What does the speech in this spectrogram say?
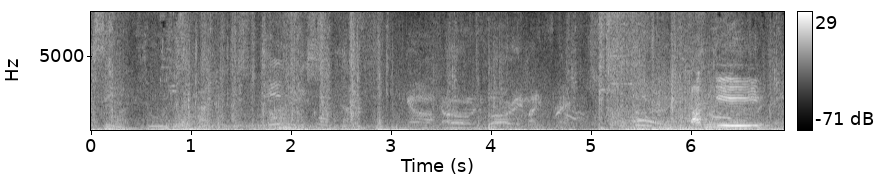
See through the dragon's Don't worry, my friend. Lucky!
